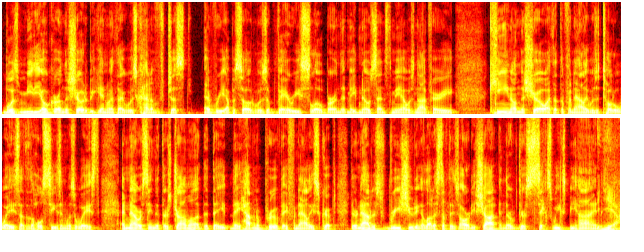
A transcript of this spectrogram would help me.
was mediocre on the show to begin with. I was kind of just every episode was a very slow burn that made no sense to me. I was not very keen on the show. I thought the finale was a total waste. I thought the whole season was a waste. And now we're seeing that there's drama that they they haven't approved a finale script. They're now just reshooting a lot of stuff that's already shot, and they're they're six weeks behind. yeah.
